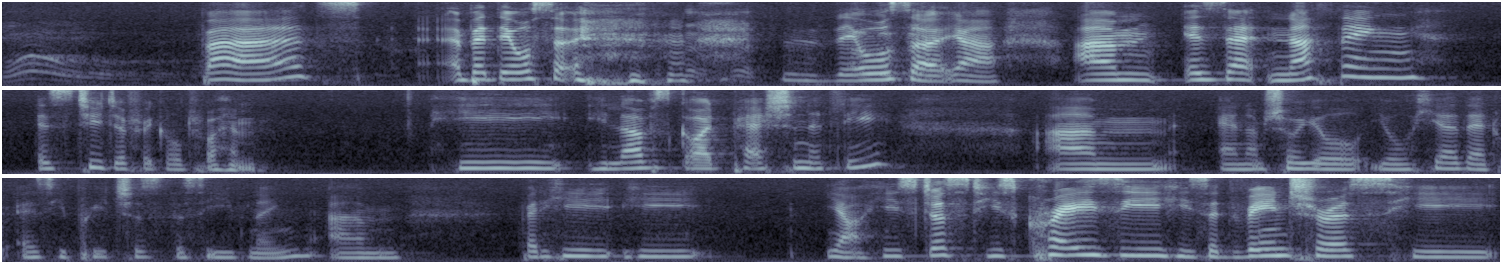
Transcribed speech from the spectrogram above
Whoa. But but they also they also yeah um, is that nothing is too difficult for him. He he loves God passionately, um, and I'm sure you'll you'll hear that as he preaches this evening. Um, but he he yeah he's just he's crazy. He's adventurous. He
